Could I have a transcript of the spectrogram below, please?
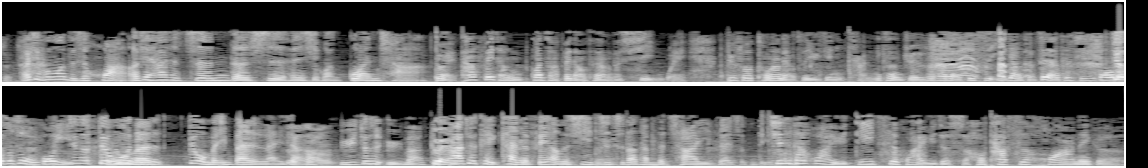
是，而且不光只是画，而且他是真的是很喜欢观察，对他非常观察非常非常的细微，比如说同样两只鱼给你看，你可能觉得说它两只是一样的，这两只其实通通都是无锅鱼，这个对我们对我们一般人来讲，鱼就是鱼嘛，对啊他就可以看得非常的细致，知道它们的差异在什么地方。其实他画鱼第一次画鱼的时候，他是画那个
